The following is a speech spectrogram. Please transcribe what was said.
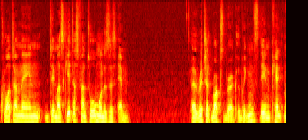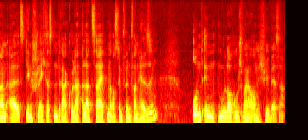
Quartermain demaskiert das Phantom und es ist M. Äh, Richard Roxburgh übrigens, den kennt man als den schlechtesten Dracula aller Zeiten aus dem Film von Helsing. Und in Moulin Rouge war er auch nicht viel besser.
